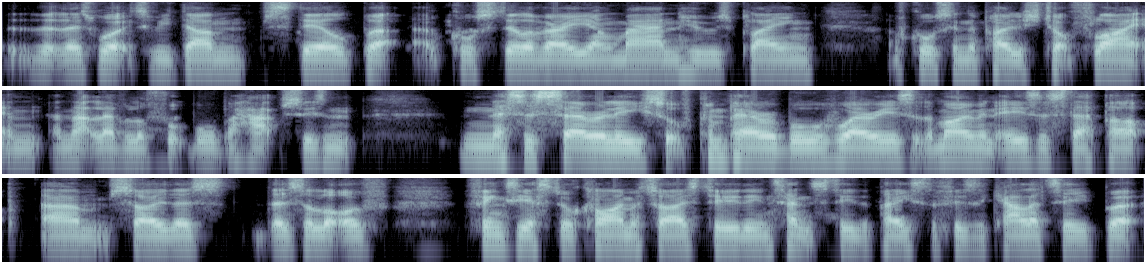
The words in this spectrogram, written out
that there's work to be done still, but of course, still a very young man who was playing, of course, in the Polish top flight, and, and that level of football perhaps isn't necessarily sort of comparable with where he is at the moment. It is a step up. Um, so there's there's a lot of things he has to acclimatise to: the intensity, the pace, the physicality. But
